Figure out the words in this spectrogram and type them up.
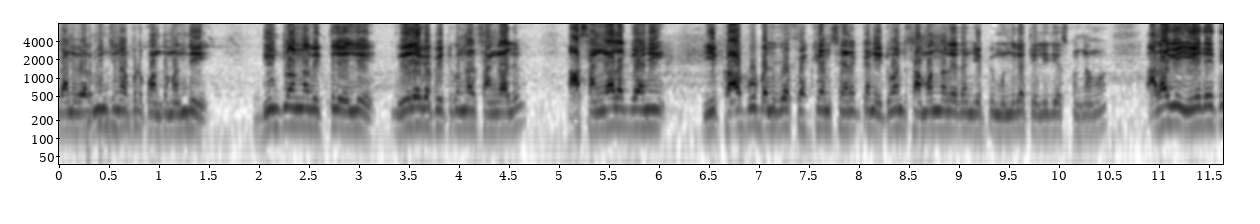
దాన్ని విరమించినప్పుడు కొంతమంది దీంట్లో ఉన్న వ్యక్తులు వెళ్ళి వేరేగా పెట్టుకున్న సంఘాలు ఆ సంఘాలకు కానీ ఈ కాపు బలిజ సంక్షేమ సేనకు కానీ ఎటువంటి సంబంధం లేదని చెప్పి ముందుగా తెలియజేసుకుంటున్నాము. అలాగే ఏదైతే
